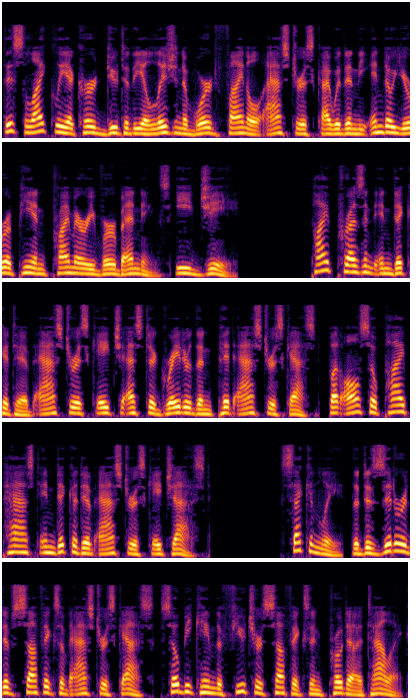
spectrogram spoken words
This likely occurred due to the elision of word final asterisk i within the Indo-European primary verb endings e.g. pi present indicative asterisk h est greater than pit asterisk est, but also pi past indicative asterisk h est. Secondly, the desiderative suffix of asterisk *s, so became the future suffix in Proto-Italic.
